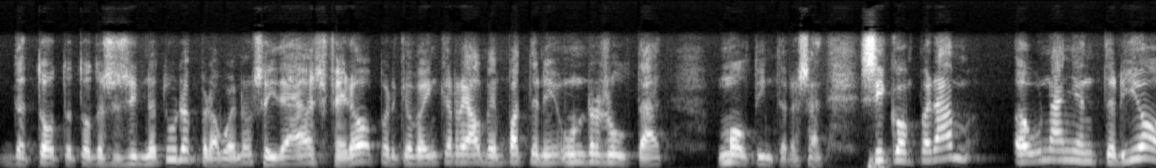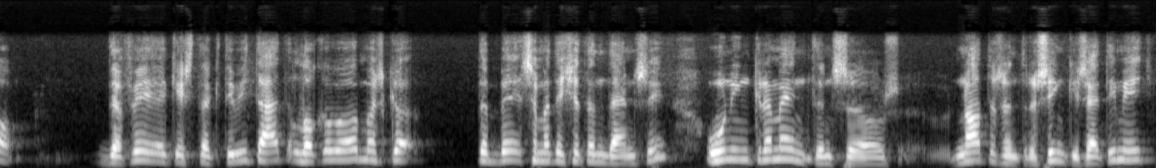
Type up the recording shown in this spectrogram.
de tota, tota l'assignatura, però bueno, la idea és fer-ho perquè veiem que realment pot tenir un resultat molt interessant. Si comparam a un any anterior de fer aquesta activitat, el que veiem és que també la mateixa tendència, un increment en les notes entre 5 i 7 i mig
